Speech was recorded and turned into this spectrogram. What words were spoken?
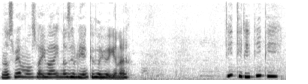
Nos vemos, bye bye, no se olviden que soy Diana. Ti, ti, ti, ti.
